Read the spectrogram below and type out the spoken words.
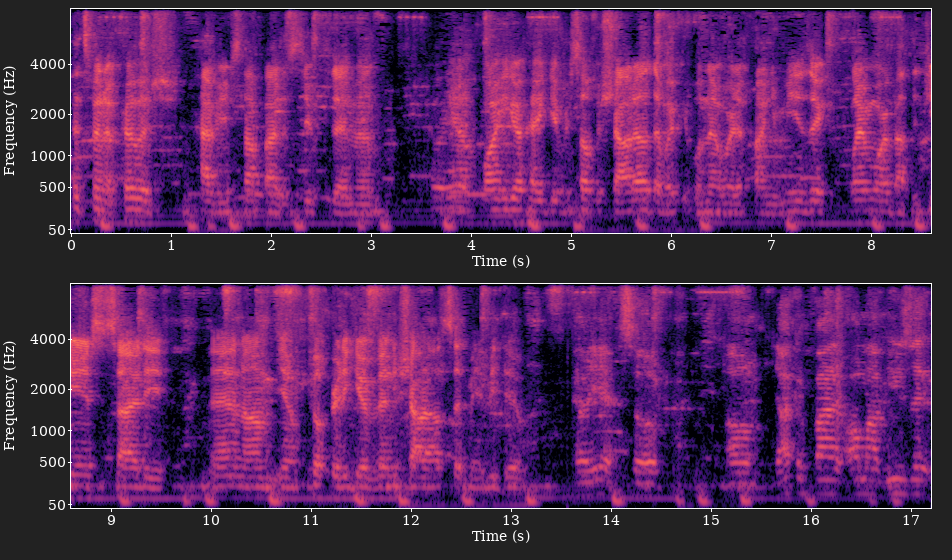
it's been a privilege having you stop by the stoop today, man. Oh, You know, why don't you go ahead and give yourself a shout out? That way people know where to find your music, learn more about the Genius Society, and um, you know, feel free to give any shout outs that maybe do. Hell yeah. So um, y'all can find all my music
